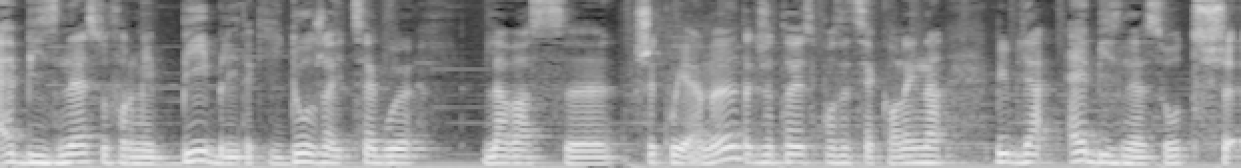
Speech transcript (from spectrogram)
e-biznesu w formie Biblii, takiej dużej cegły dla Was y, szykujemy. Także to jest pozycja kolejna. Biblia e-biznesu 3.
